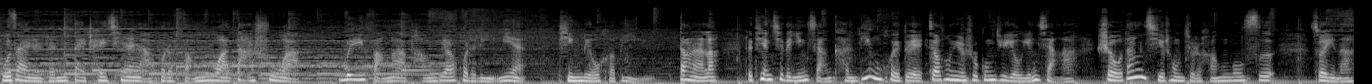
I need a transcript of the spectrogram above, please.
不在人待拆迁呀或者房屋啊、大树啊、危房啊旁边或者里面停留和避雨。当然了，这天气的影响肯定会对交通运输工具有影响啊，首当其冲就是航空公司。所以呢，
